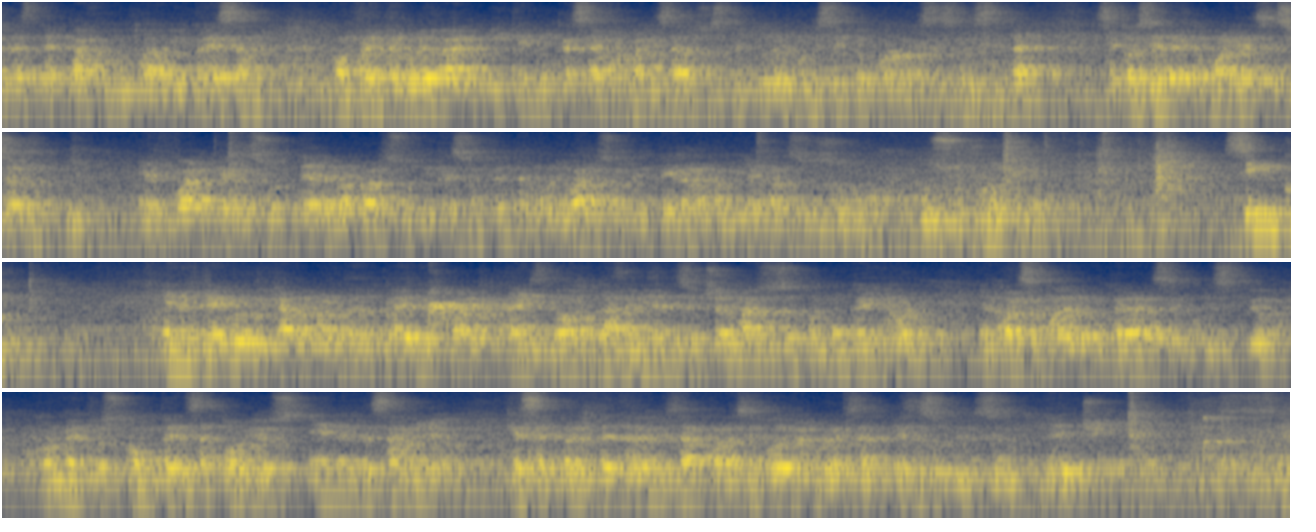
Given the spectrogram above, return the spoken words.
de Estepa junto a Vipresa con frente al bulevar y que nunca se ha formalizado su escritura en el municipio, por lo que se solicita se considere como área de sesión, el cual que resulte al evaluar su ubicación frente al bulevar o sobreintegra a la familia para su usu- usufructo. 5. En el triángulo ubicado al norte del predio, el cual aisló la avenida 18 de marzo, se formó un callejón, el cual se puede recuperar hacia el municipio con metros compensatorios en el desarrollo que se pretende realizar para así poder regularizar esa subdivisión de hecho.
